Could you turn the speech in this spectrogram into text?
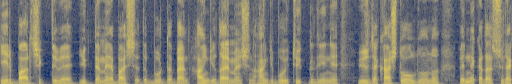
bir bar çıktı ve yüklemeye başladı. Burada ben hangi dimension'ı hangi boyutu yüklediğini, yüzde kaçta olduğunu ve ne kadar süre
